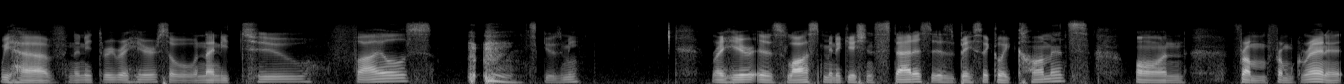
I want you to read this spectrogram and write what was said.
we have 93 right here, so 92 files. Excuse me. Right here is loss mitigation status is basically comments on from from Granite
